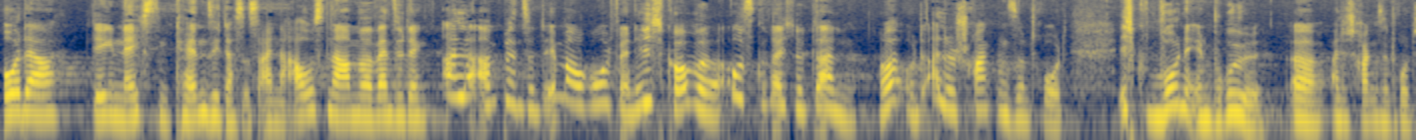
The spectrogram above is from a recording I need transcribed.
Oder den nächsten kennen Sie, das ist eine Ausnahme, wenn Sie denken, alle Ampeln sind immer rot, wenn ich komme, ausgerechnet dann. Und alle Schranken sind rot. Ich wohne in Brühl, äh, alle Schranken sind rot.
